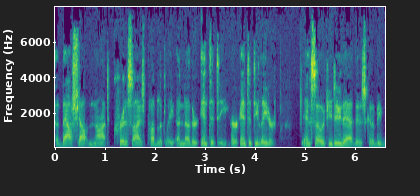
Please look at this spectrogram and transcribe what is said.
thou shalt not criticize publicly another entity or entity leader. And so if you do that, then it's going to be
